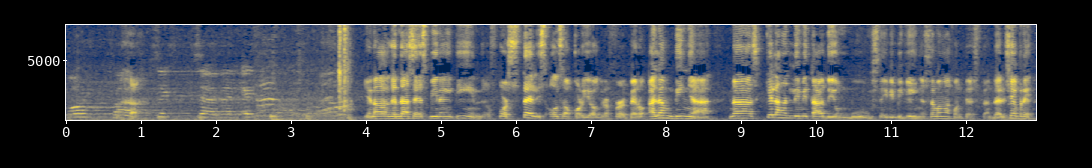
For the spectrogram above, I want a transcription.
four, five, six, seven, eight. Yan ang ganda sa SB19. Of course, Stel is also a choreographer. Pero alam din niya na kailangan limitado yung moves na ibibigay niya sa mga contestant. Dahil syempre,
